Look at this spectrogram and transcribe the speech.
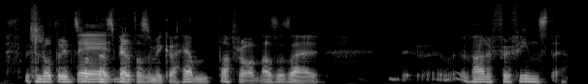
det låter inte som att det här spelet har så mycket att hämta från. Alltså så här, varför finns det?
